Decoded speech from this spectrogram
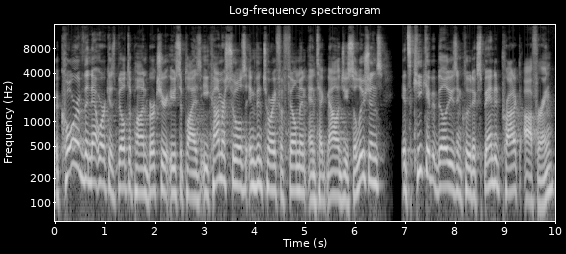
The core of the network is built upon Berkshire eSupply's e-commerce tools, inventory fulfillment, and technology solutions. Its key capabilities include expanded product offering,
